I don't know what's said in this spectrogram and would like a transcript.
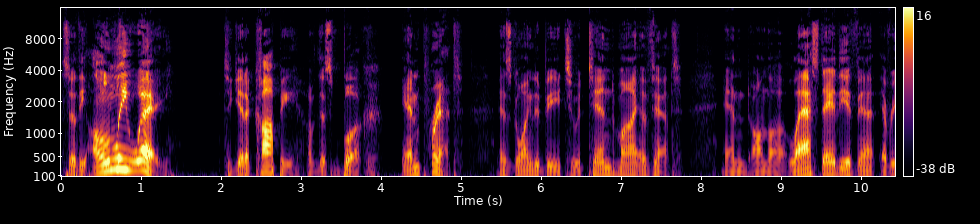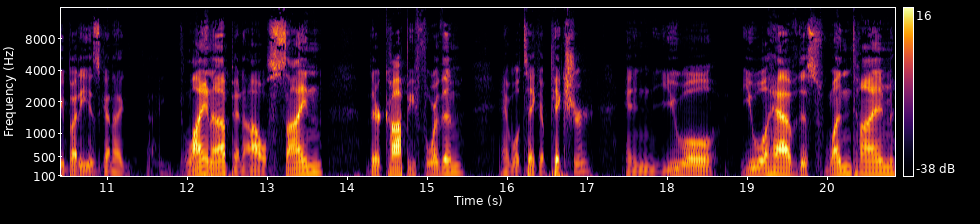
So the only way to get a copy of this book in print is going to be to attend my event. And on the last day of the event, everybody is going to line up and I'll sign their copy for them and we'll take a picture and you will you will have this one time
